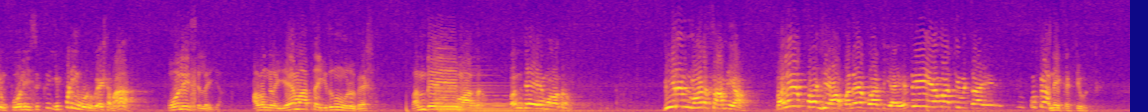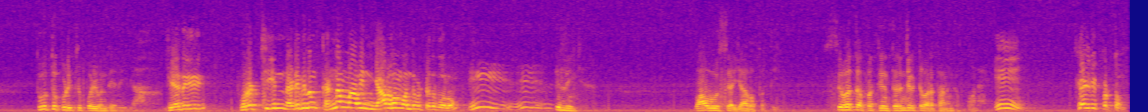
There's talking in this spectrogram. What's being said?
துப்பறியும் போலீஸுக்கு இப்படி ஒரு வேஷமா? போலீஸ் இல்லையா? அவங்களை ஏமாத்த இதுவும் ஒரு வேஷம். வந்தே மாதரம். வந்தே மாதரம். வீரன் மாடசாமியா? பலே பாண்டியா பலே பாண்டியா? என்னை ஏமாத்தி விட்டாயே. என்னை கட்டி விட்டு தூத்துக்குடிக்கு போய் வந்தேன் ஐயா. எது? புரட்சியின் நடுவிலும் கண்ணம்மாவின் ஞாபகம் வந்து விட்டது போலும். இல்லைங்க. வாவூசி ஐயாவை பத்தி சிவத்தை பத்தியும் தெரிஞ்சுக்கிட்டு வரத்தானுங்க போனேன். கேள்விப்பட்டோம்.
